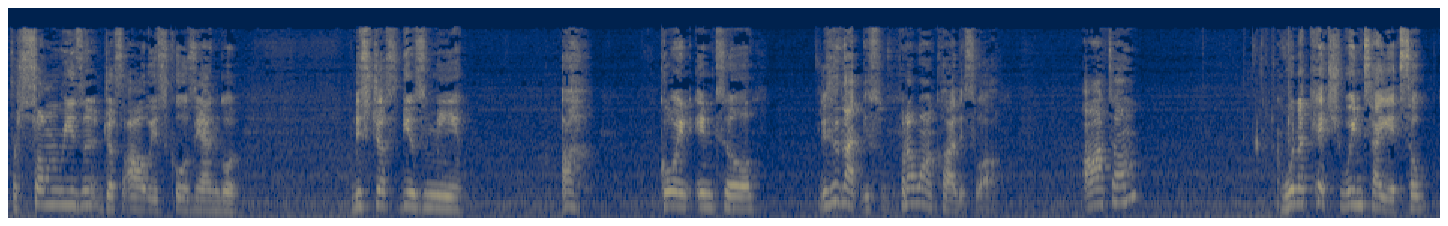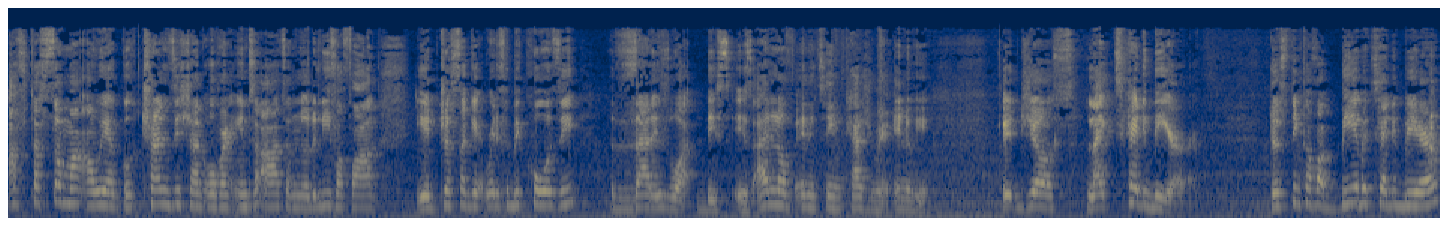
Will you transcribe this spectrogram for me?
for some reason, just always cozy and good. This just gives me... Uh, going into this is not this what I want to call this one. Autumn We're not catch winter yet. So after summer and we are go transition over into autumn now the leaf of fall you just to get ready to be cozy. That is what this is. I love anything cashmere anyway. It just like teddy bear. Just think of a baby teddy bear.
